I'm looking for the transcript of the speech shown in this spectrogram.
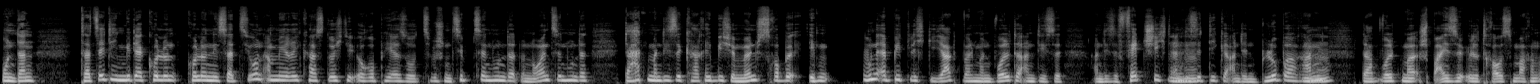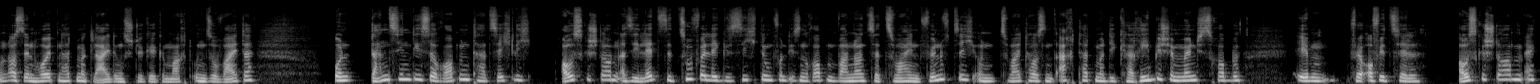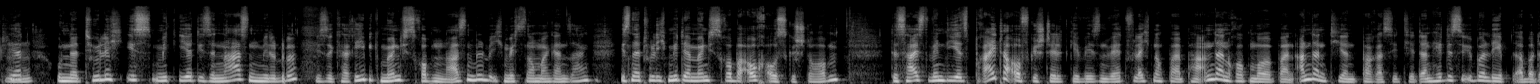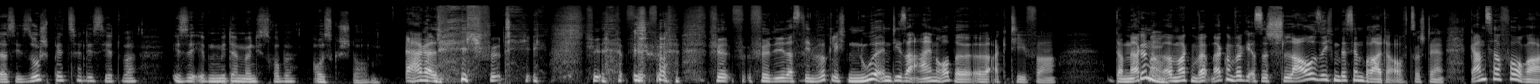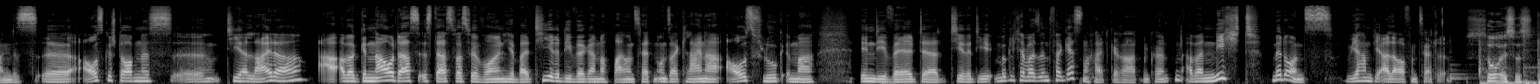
Und dann tatsächlich mit der Kolonisation Amerikas durch die Europäer so zwischen 1700 und 1900, da hat man diese karibische Mönchsrobbe eben unerbittlich gejagt, weil man wollte an diese, an diese Fettschicht, mhm. an diese Dicke, an den Blubber ran. Mhm. Da wollte man Speiseöl draus machen und aus den Häuten hat man Kleidungsstücke gemacht und so weiter. Und dann sind diese Robben tatsächlich ausgestorben. Also die letzte zufällige Sichtung von diesen Robben war 1952 und 2008 hat man die karibische Mönchsrobbe eben für offiziell ausgestorben erklärt. Mhm. Und natürlich ist mit ihr diese Nasenmilbe, diese Karibik-Mönchsrobben-Nasenmilbe, ich möchte es nochmal gern sagen, ist natürlich mit der Mönchsrobbe auch ausgestorben. Das heißt, wenn die jetzt breiter aufgestellt gewesen wäre, vielleicht noch bei ein paar anderen Robben oder bei anderen Tieren parasitiert, dann hätte sie überlebt. Aber da sie so spezialisiert war, ist sie eben mit der Mönchsrobbe ausgestorben ärgerlich für die, für, für, für, für, die, dass die wirklich nur in dieser einen Robbe äh, aktiv war. Da merkt, Genau. man, merkt, merkt man wirklich, es ist schlau, sich ein bisschen breiter aufzustellen. Ganz hervorragendes, äh, ausgestorbenes äh, Tier leider. Aber genau das ist das, was wir wollen hier bei Tiere, die wir gerne noch bei uns hätten. Unser kleiner Ausflug immer in die Welt der Tiere, die möglicherweise in Vergessenheit geraten könnten, aber nicht mit uns. Wir haben die alle auf dem Zettel. So ist es.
